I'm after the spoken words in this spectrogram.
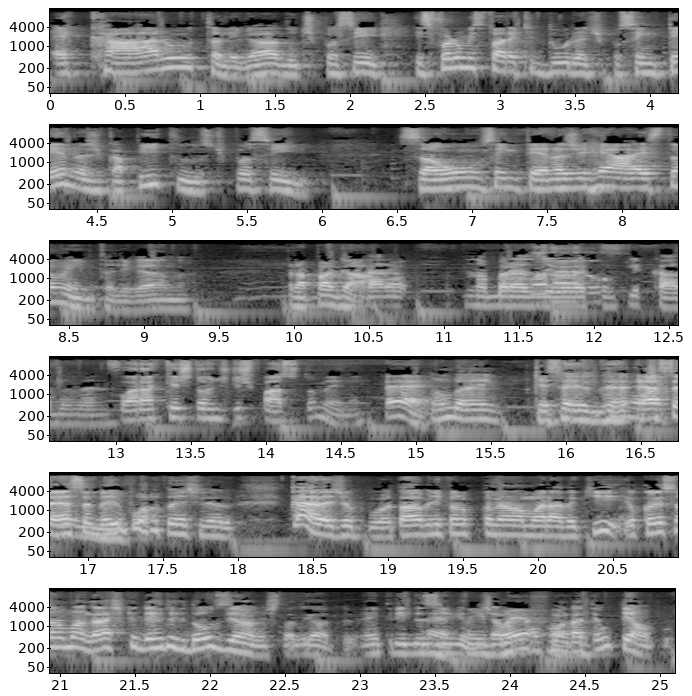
é caro, tá ligado? Tipo assim, se for uma história que dura, tipo, centenas de capítulos, tipo assim, são centenas de reais também, tá ligado? Pra pagar. Cara, No Brasil Fora é complicado, velho. Fora a questão de espaço também, né? É, Também. porque Essa, você tem um essa, essa é bem importante, né? Cara, tipo, eu tava brincando com a minha namorada aqui, eu coleciono mangá acho que desde os 12 anos, tá ligado? Entre idas É, e vindas. Já é compro mangá tem um tempo.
